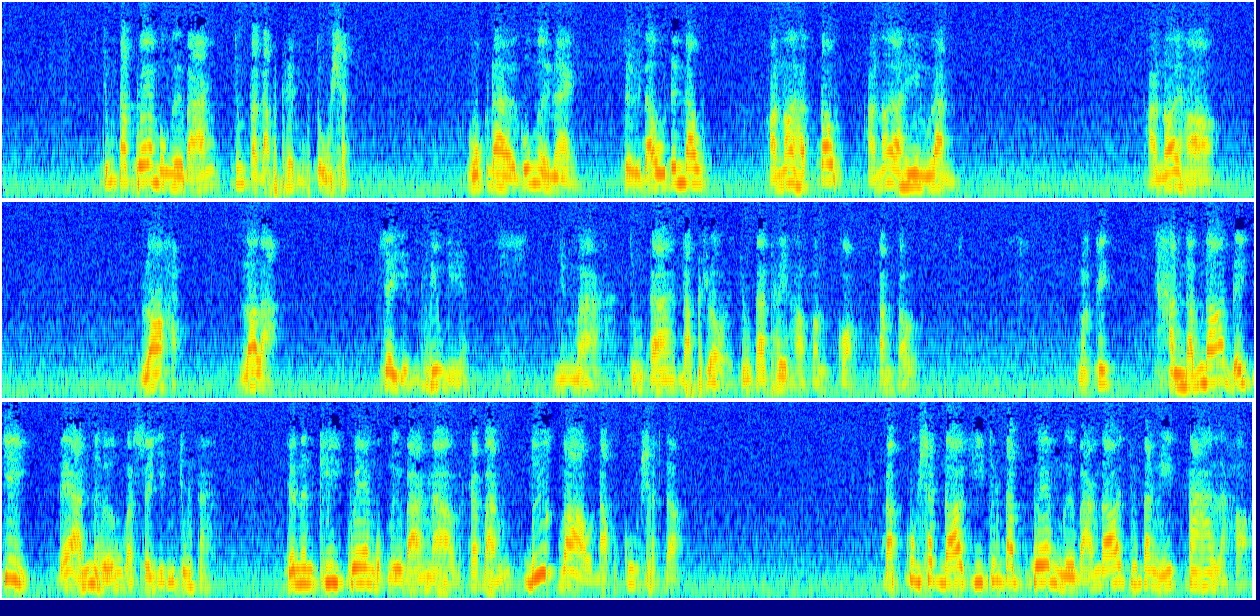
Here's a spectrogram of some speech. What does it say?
Chúng ta quen một người bạn, chúng ta đọc thêm một tủ sách. Cuộc đời của người này, từ đâu đến đâu? Họ nói họ tốt, họ nói họ hiền lành. Họ nói họ lo học, lo làm, xây dựng hiếu nghĩa. Nhưng mà chúng ta đọc rồi, chúng ta thấy họ vẫn còn tâm tối. Mà cái hành động đó để chi? Để ảnh hưởng và xây dựng chúng ta. Cho nên khi quen một người bạn nào, các bạn bước vào đọc cuốn sách đó. Đọc cuốn sách đó, khi chúng ta quen người bạn đó, chúng ta nghĩ ta là họ,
